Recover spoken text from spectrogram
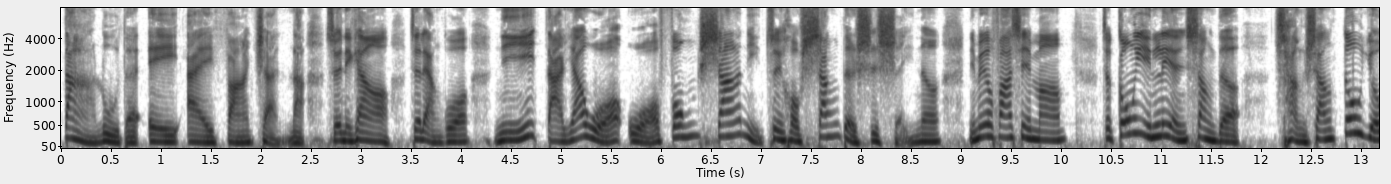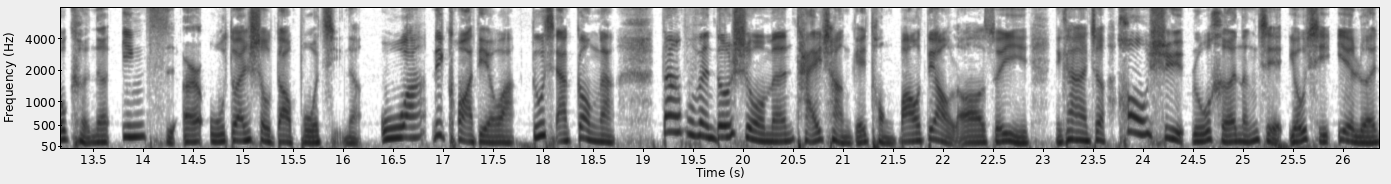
大陆的 AI 发展呐，所以你看哦，这两国你打压我，我封杀你，最后伤的是谁呢？你没有发现吗？这供应链上的。厂商都有可能因此而无端受到波及呢。有啊，你看到啊，都在讲啊，大部分都是我们台厂给统包掉了哦。所以你看看这后续如何能解？尤其叶伦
